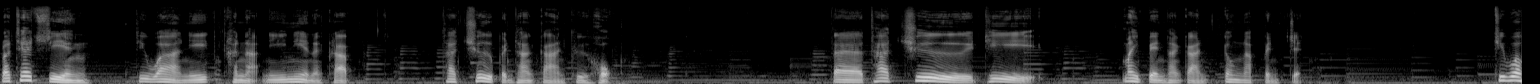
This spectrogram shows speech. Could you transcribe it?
ประเทศเสี่ยงที่ว่านี้ขณะนี้เนี่ยนะครับ ถ้าชื่อเป็นทางการคือ 6 แต่ถ้าชื่อที่ไม่เป็นทางการต้องนับเป็น 7 ที่ว่า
